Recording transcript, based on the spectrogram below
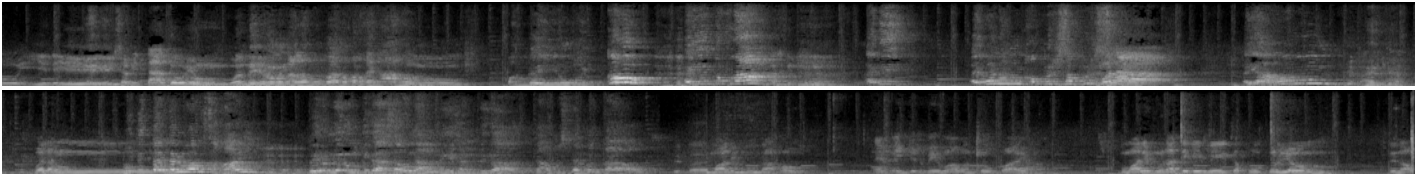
O, yun eh, yung samitado, yung kung ano Hindi yung... naman alam kung paano kalaki ang ahon. Oo. Pag gayon yung uy, ko! Ay, ito nga! Ay, di, ay, wala nang kapirsa-pirsa. Wala! Ay, ahon! Walang... Buti tayo dalawang sakay. Meron merong tiga sa una, may isang tiga, tapos dalawang tao. Bumaling muna ako. Ay, kay John may 125. Bumaling muna, di kayo may kaputol yun. Doon ako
